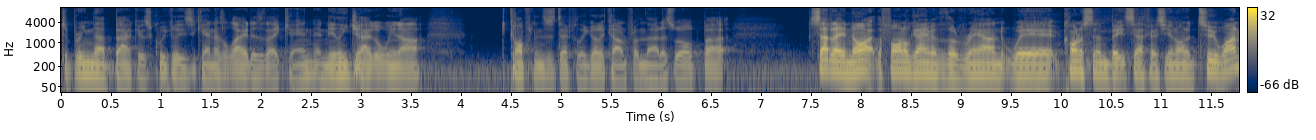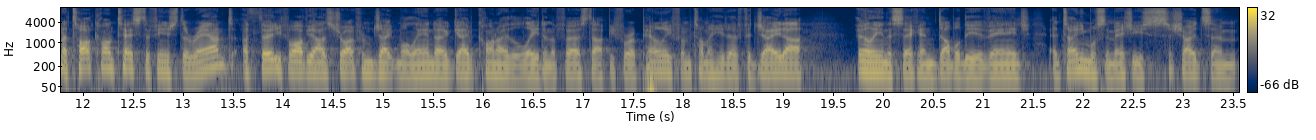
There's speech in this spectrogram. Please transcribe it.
to bring that back as quickly as you can, as late as they can, and nearly jag a winner, confidence has definitely got to come from that as well. But Saturday night, the final game of the round, where Coniston beat South Coast United 2 1, a tight contest to finish the round. A 35 yard strike from Jake Morlando gave Cono the lead in the first half before a penalty from Tomohito Fajeda early in the second doubled the advantage. And Tony Musamechi showed some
